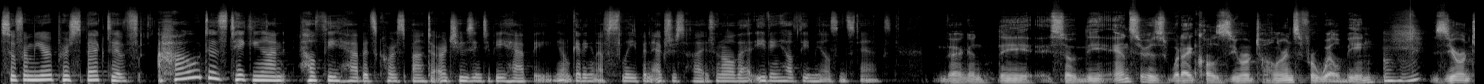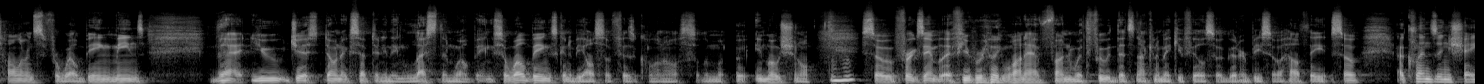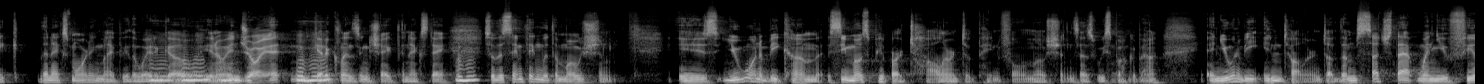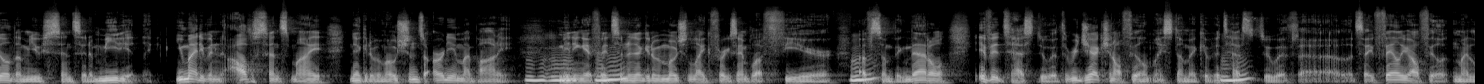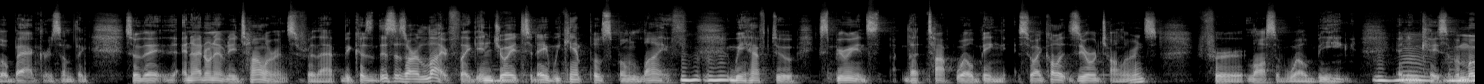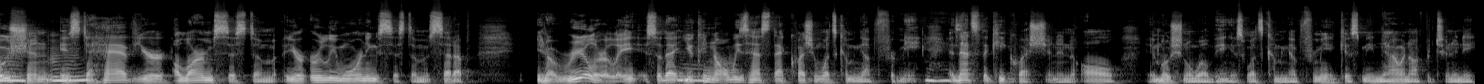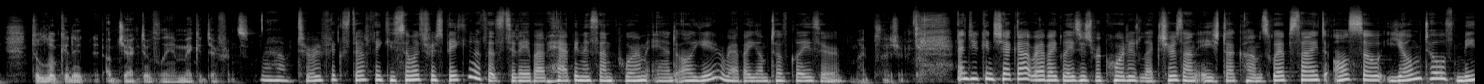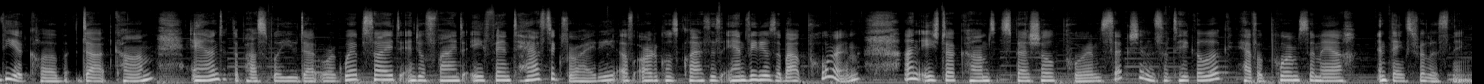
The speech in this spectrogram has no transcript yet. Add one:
So, from your perspective, how does taking on healthy habits correspond to our choosing to be happy? You know, getting enough sleep and exercise and all that, eating healthy meals and snacks. Very good. The, so the answer is what I call zero tolerance for well-being. Mm-hmm. Zero tolerance for well-being means that you just don't accept anything less than well-being. So well-being is going to be also physical and also emotional. Mm-hmm. So for example, if you really want to have fun with food that's not going to make you feel so good or be so healthy, so a cleansing shake the next morning might be the way to go. Mm-hmm. You know, mm-hmm. enjoy it and get a mm-hmm. cleansing shake the next day. Mm-hmm. So the same thing with emotion is you want to become see most people are tolerant of painful emotions as we spoke about and you want to be intolerant of them such that when you feel them you sense it immediately you might even, I'll sense my negative emotions already in my body. Mm-hmm, Meaning, if mm-hmm. it's in a negative emotion, like for example, a fear mm-hmm. of something, that'll, if it has to do with rejection, I'll feel it in my stomach. If it has mm-hmm. to do with, uh, let's say, failure, I'll feel it in my low back or something. So they, and I don't have any tolerance for that because this is our life. Like, enjoy it today. We can't postpone life. Mm-hmm, mm-hmm. We have to experience that top well being. So I call it zero tolerance for loss of well-being. Mm-hmm, and in case of mm-hmm, emotion mm-hmm. is to have your alarm system your early warning system set up you know, real early so that you can mm. always ask that question, what's coming up for me? Right. And that's the key question in all emotional well being is what's coming up for me. It gives me now an opportunity to look at it objectively and make a difference. Wow, terrific stuff. Thank you so much for speaking with us today about happiness on Purim and all year, Rabbi Yom Tov Glazer. My pleasure. And you can check out Rabbi Glazer's recorded lectures on Aish.com's website, also YomTovMediaClub.com and the PossibleYou.org website, and you'll find a fantastic variety of articles, classes, and videos about Purim on Aish.com's special Purim section. So take a look, have a Purim Sameach, and thanks for listening.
